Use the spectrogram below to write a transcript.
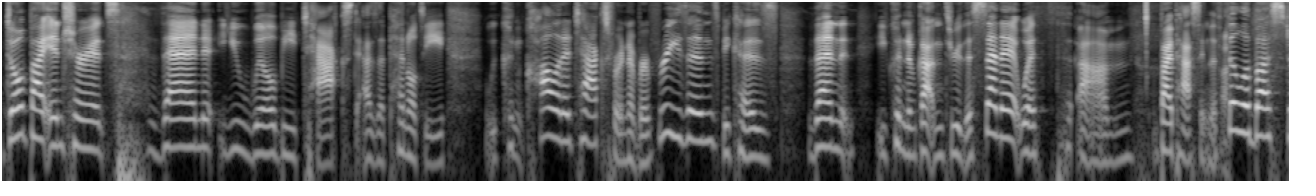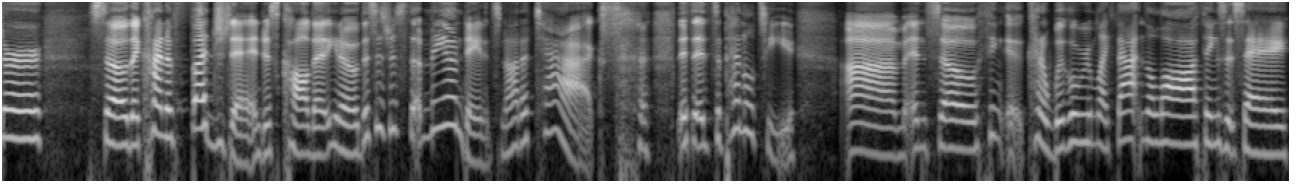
don't buy insurance, then you will be taxed as a penalty. We couldn't call it a tax for a number of reasons because then you couldn't have gotten through the Senate with um, bypassing the filibuster. So they kind of fudged it and just called it, you know, this is just a mandate. It's not a tax. it's, it's a penalty. Um, and so think uh, kind of wiggle room like that in the law, things that say,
